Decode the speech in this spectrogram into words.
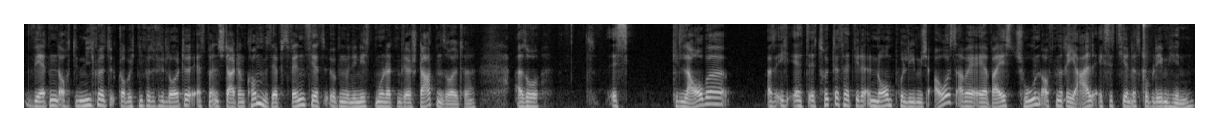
werden auch nicht mehr, glaube ich, nicht mehr so viele Leute erstmal ins Stadion kommen, selbst wenn es jetzt irgendwann in den nächsten Monaten wieder starten sollte. Also ich glaube, also ich, er, er drückt das halt wieder enorm polemisch aus, aber er weist schon auf ein real existierendes Problem hin.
